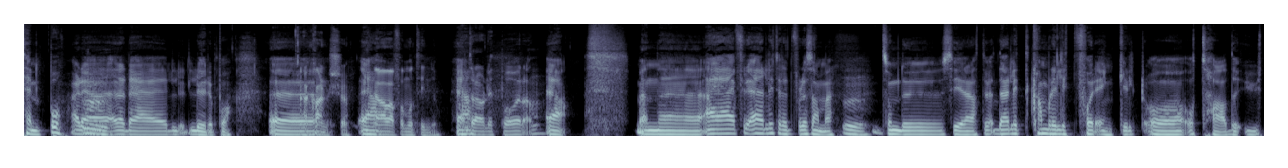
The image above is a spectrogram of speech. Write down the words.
tempo, er det, er det jeg lurer på. Uh, Ja, kanskje. ja. Ja, i hvert fall Motinho. Ja. Han drar litt på årene. Ja. Men uh, jeg, er- jeg er litt redd for det samme, som du sier, at det er litt, kan bli litt for enkelt å, å ta det ut,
